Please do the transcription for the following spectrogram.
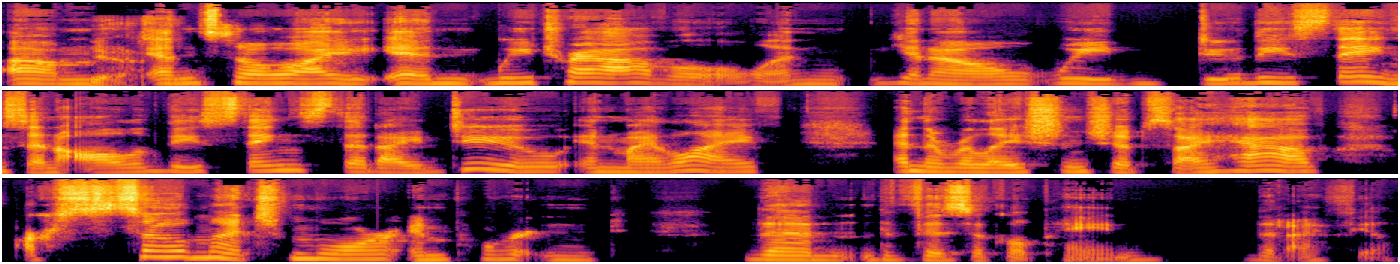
Um Yes. and so I and we travel and you know, we do these things and all of these things that I do in my life and the relationships I have are so much more important than the physical pain that I feel.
